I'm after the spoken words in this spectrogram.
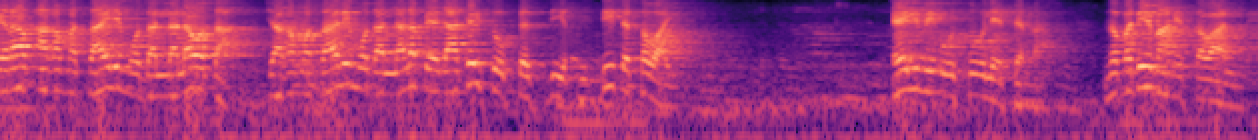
کرام هغه مسائل مدلله او تا چې هغه مسائل مدلله پیدا کوي څوک تصدیق دي ته سوای علم اصول فقه نو په دې باندې سوال دی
